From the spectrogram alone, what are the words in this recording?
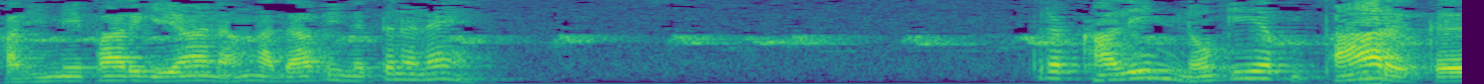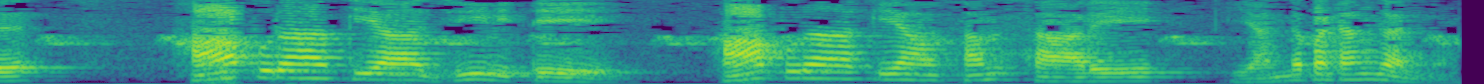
කලින් මේ පාරේ ගියා නම් අද අපි මෙතන නැහැ. ඒතර කලින් නොගිය පාරක හාපුරා කියා ජීවිතේ හාපුරා කියා සංසාරේ යන්න පටන් ගන්නවා.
